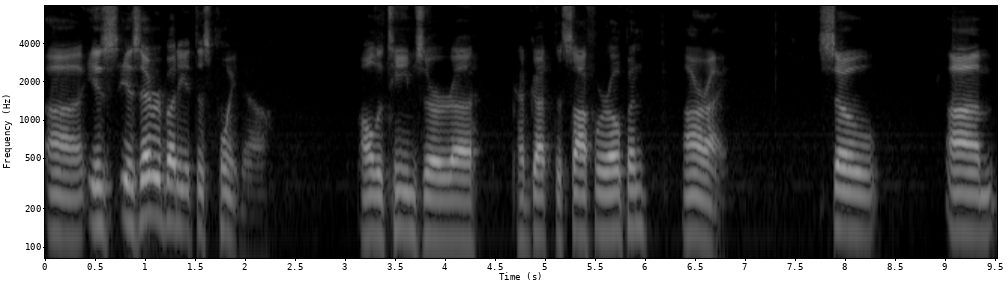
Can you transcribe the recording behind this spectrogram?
uh, is is everybody at this point now? All the teams are uh, have got the software open. All right. So um,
